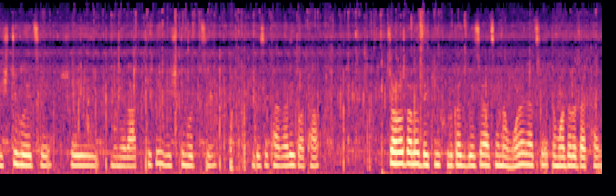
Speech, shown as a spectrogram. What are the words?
বৃষ্টি হয়েছে, সেই মানে রাত থেকেই বৃষ্টি হচ্ছে, বেঁচে থাকারই কথা। চলো তাহলে দেখি ফুল গাছ বেঁচে আছে না মরে গেছে, তোমাদেরও দেখাই।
